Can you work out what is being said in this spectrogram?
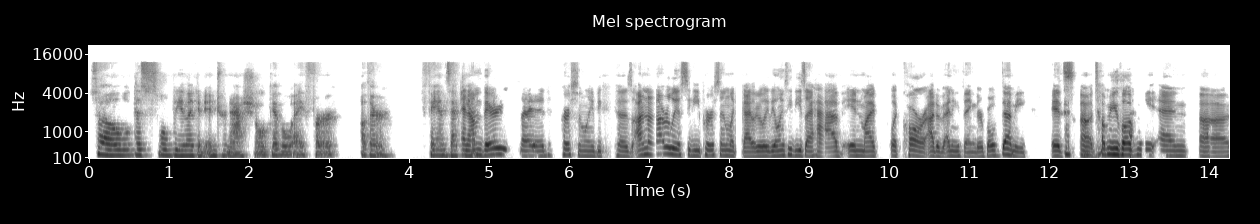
So this will be like an international giveaway for other fans that and i'm very excited personally because i'm not really a cd person like i really the only cds i have in my like car out of anything they're both demi it's uh tell me you love me and uh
